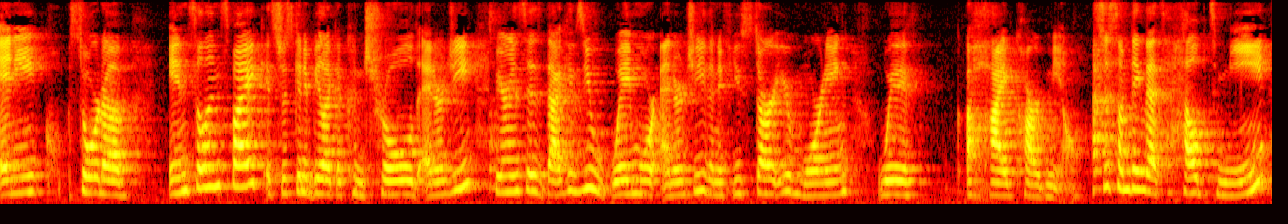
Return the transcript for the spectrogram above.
any sort of insulin spike. It's just gonna be like a controlled energy. Experiences, that gives you way more energy than if you start your morning with a high carb meal. That's just something that's helped me.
